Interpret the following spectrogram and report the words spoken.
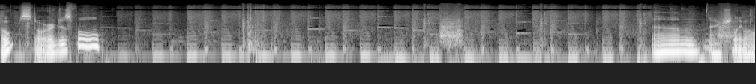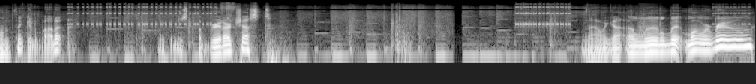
Oh, storage is full. Thinking about it, we can just upgrade our chest. Now we got a little bit more room.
